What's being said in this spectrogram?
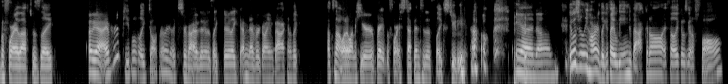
before I left was like, "Oh yeah, I've heard people like don't really like survive those. Like they're like, I'm never going back." And I was like, "That's not what I want to hear right before I step into this like studio." And um, it was really hard. Like if I leaned back at all, I felt like I was gonna fall.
